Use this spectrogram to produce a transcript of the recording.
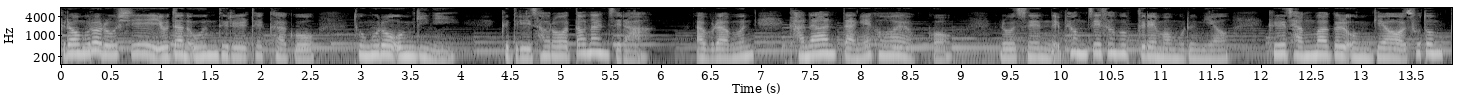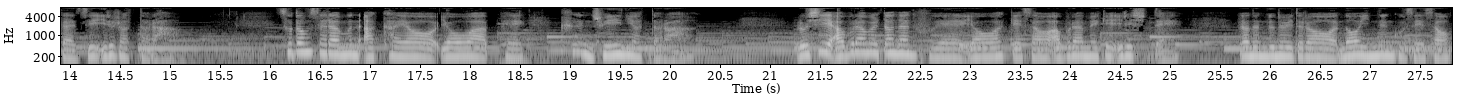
그러므로 롯이 요단 온들을 택하고 동으로 옮기니 그들이 서로 떠난지라. 아브람은 가나안 땅에 거하였고 롯은 평지 성읍들에 머무르며 그 장막을 옮겨 소돔까지 이르렀더라. 소돔 사람은 악하여 여호와 앞에 큰 죄인이었더라. 롯이 아브람을 떠난 후에 여호와께서 아브람에게 이르시되 너는 눈을 들어 너 있는 곳에서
